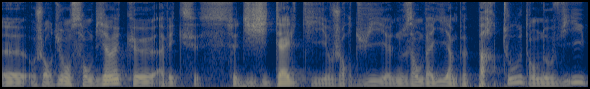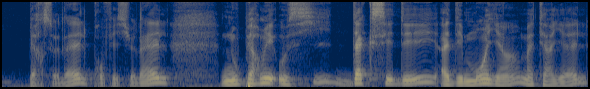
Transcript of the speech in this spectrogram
aujourd'hui, on sent bien qu'avec ce, ce digital qui aujourd'hui nous envahit un peu partout dans nos vies, personnel, professionnel, nous permet aussi d'accéder à des moyens matériels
